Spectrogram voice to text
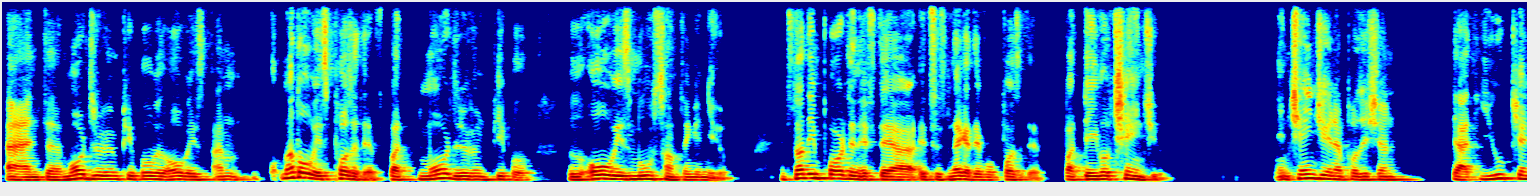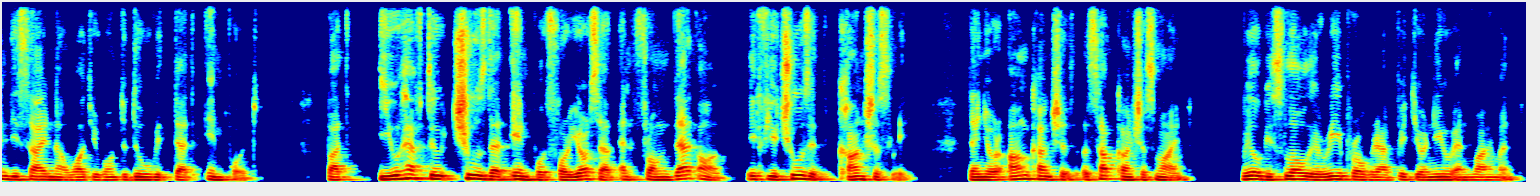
and uh, more driven people will always i'm not always positive but more driven people will always move something in you. It's not important if they are it's negative or positive but they will change you. And change you in a position that you can decide now what you want to do with that input. But you have to choose that input for yourself and from that on if you choose it consciously then your unconscious uh, subconscious mind will be slowly reprogrammed with your new environment.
